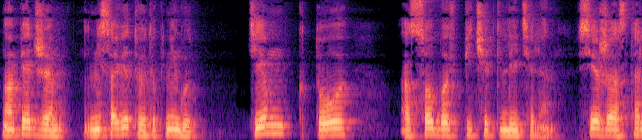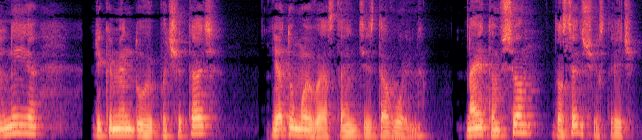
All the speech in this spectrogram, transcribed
Но опять же, не советую эту книгу тем, кто особо впечатлителен. Все же остальные рекомендую почитать. Я думаю, вы останетесь довольны. На этом все. До следующих встреч.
